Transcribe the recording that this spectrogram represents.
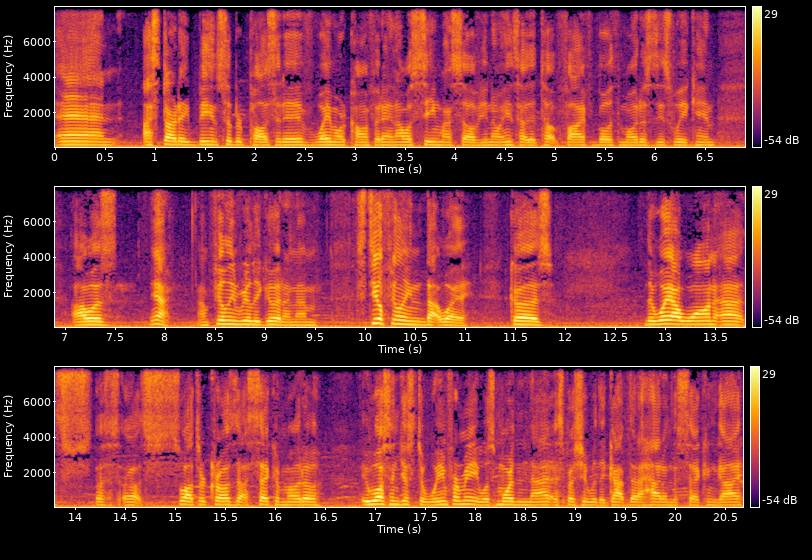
and I started being super positive, way more confident. I was seeing myself, you know, inside the top five both motos this weekend. I was, yeah, I'm feeling really good, and I'm still feeling that way because the way I won at, at uh, uh, Zwarte Cross, that second moto, it wasn't just a win for me. It was more than that, especially with the gap that I had on the second guy.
